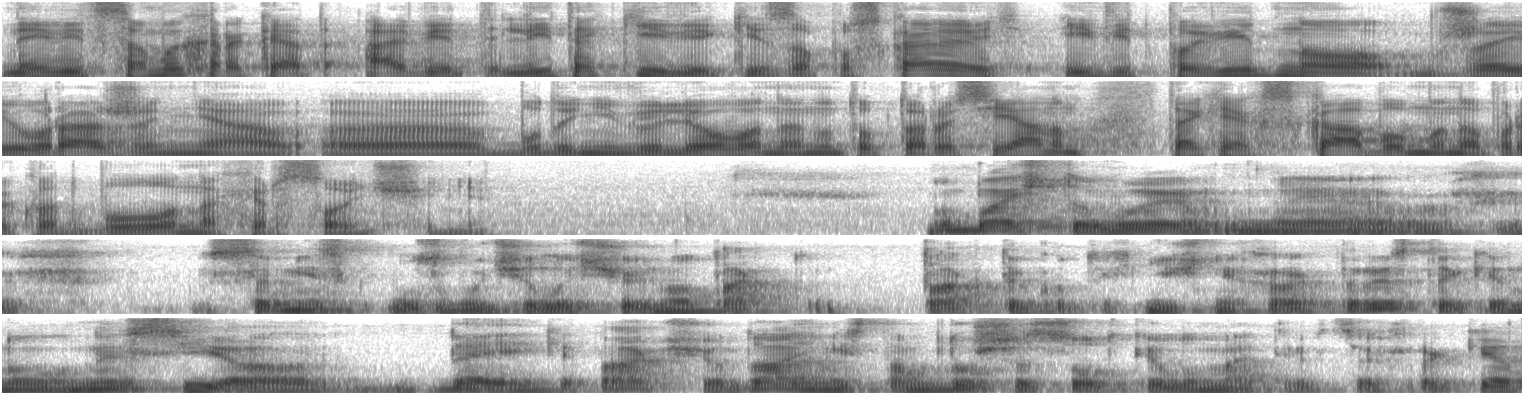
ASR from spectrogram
не від самих ракет, а від літаків, які запускають, і відповідно вже і ураження е, буде нівельоване. Ну тобто росіянам, так як з кабами, наприклад, було на Херсонщині. Ну, бачите, ви е, самі озвучили щойно так, тактико технічні характеристики. Ну не всі, а деякі, так що дальність там до 600 кілометрів цих ракет.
